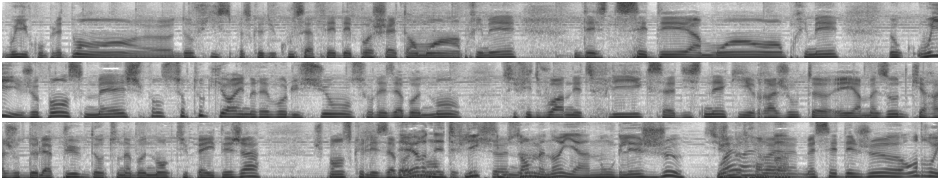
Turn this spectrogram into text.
Oui, complètement, hein, euh, d'office, parce que du coup, ça fait des pochettes en moins imprimées, des CD à moins imprimés. Donc oui, je pense, mais je pense surtout qu'il y aura une révolution sur les abonnements. Il suffit de voir Netflix, euh, Disney qui rajoute euh, et Amazon qui rajoute de la pub dans ton abonnement que tu payes déjà. Je pense que les abonnements D'ailleurs, Netflix, il me PlayStation, semble, euh, maintenant, il y a un onglet jeux, si Ouais, je me ouais, trompe ouais, pas. Mais c'est des jeux Android.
